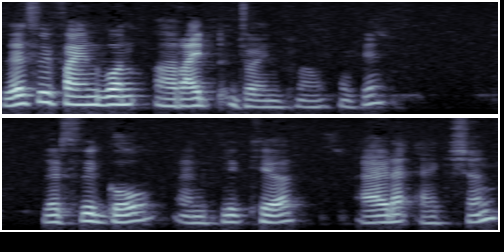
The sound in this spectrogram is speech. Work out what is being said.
Let's we find one uh, right joint now okay? Let's we go and click here add action.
